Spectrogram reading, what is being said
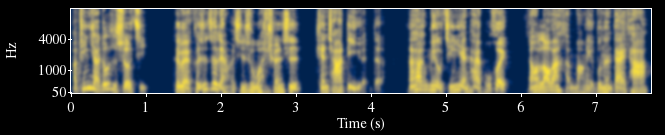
啊，听起来都是设计，对不对？可是这两个其实完全是天差地远的。那他没有经验，他也不会，然后老板很忙，也不能带他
